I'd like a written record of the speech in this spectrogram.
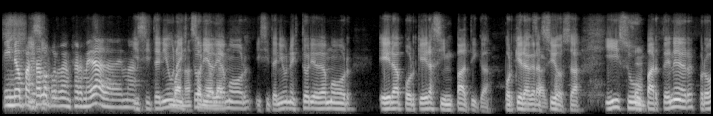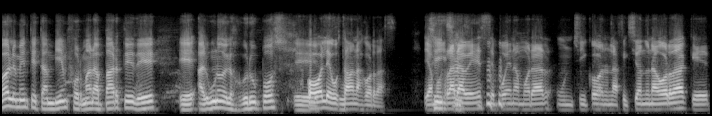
Y, no pasarlo por la enfermedad, además. Y si tenía una historia de amor, y si tenía una historia de amor, era porque era simpática, porque era graciosa, y su partener probablemente también formara parte de eh, alguno de los grupos. Eh, o le gustaban las gordas. Digamos, rara vez se puede enamorar un chico en la ficción de una gorda que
